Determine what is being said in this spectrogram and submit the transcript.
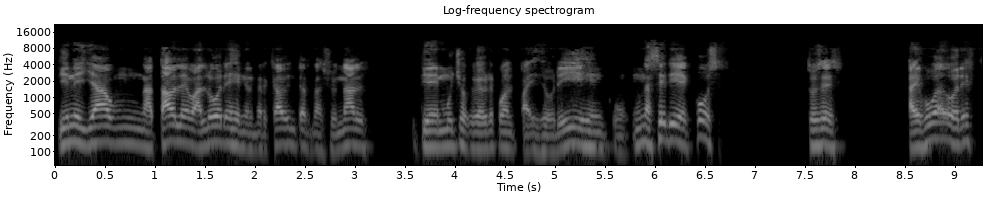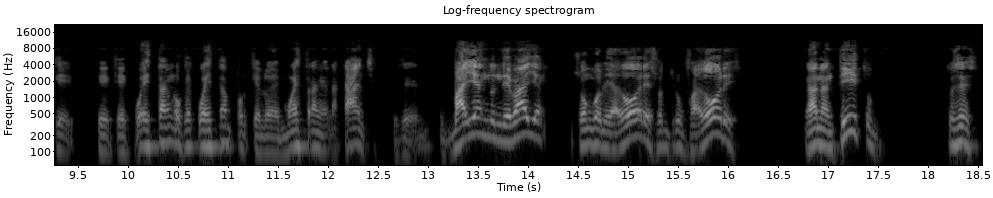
tiene ya una tabla de valores en el mercado internacional, tiene mucho que ver con el país de origen, con una serie de cosas. Entonces, hay jugadores que, que, que cuestan lo que cuestan porque lo demuestran en la cancha. Porque vayan donde vayan, son goleadores, son triunfadores, ganan títulos. Entonces,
